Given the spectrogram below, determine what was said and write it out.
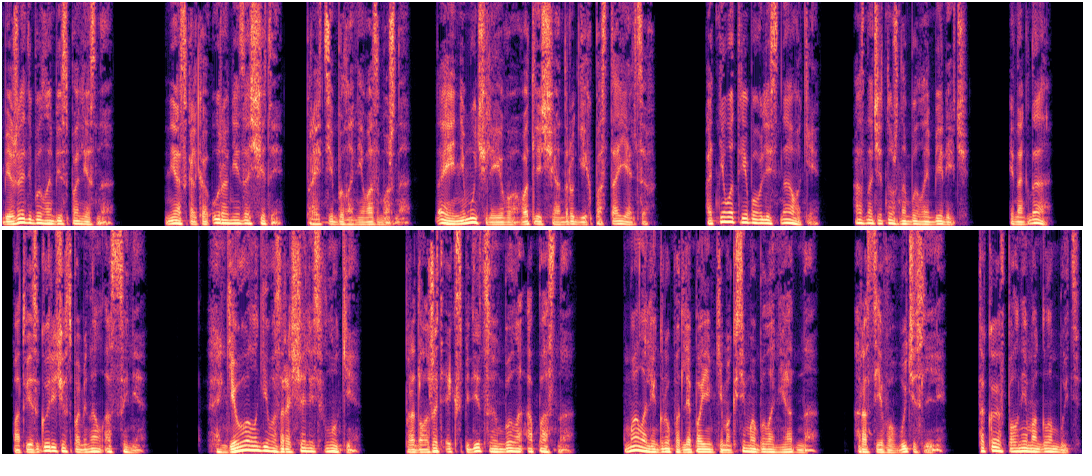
Бежать было бесполезно. Несколько уровней защиты пройти было невозможно. Да и не мучили его, в отличие от других постояльцев. От него требовались навыки, а значит, нужно было беречь. Иногда Матвей с горечью вспоминал о сыне. Геологи возвращались в Луки. Продолжать экспедицию было опасно. Мало ли группа для поимки Максима была не одна. Раз его вычислили, такое вполне могло быть.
